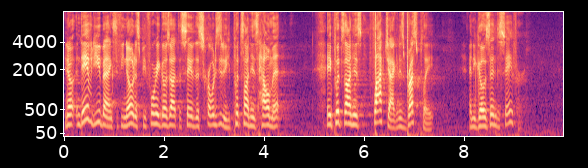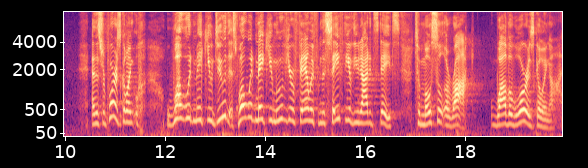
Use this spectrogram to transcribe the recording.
You know, and David Eubanks, if you notice, before he goes out to save this girl, what does he do? He puts on his helmet, and he puts on his flak jacket, his breastplate, and he goes in to save her. And this reporter is going, What would make you do this? What would make you move your family from the safety of the United States to Mosul, Iraq, while the war is going on?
